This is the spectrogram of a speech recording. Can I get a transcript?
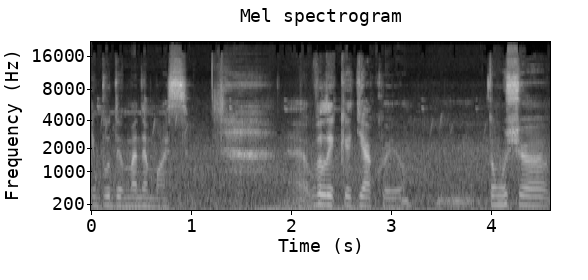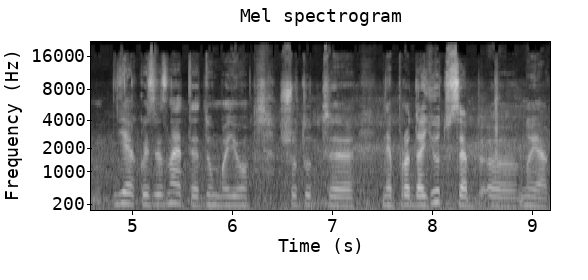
і буде в мене мазь. Е, Велике дякую. Тому що я якось, ви знаєте, думаю, що тут е, не продають все, е, ну як,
